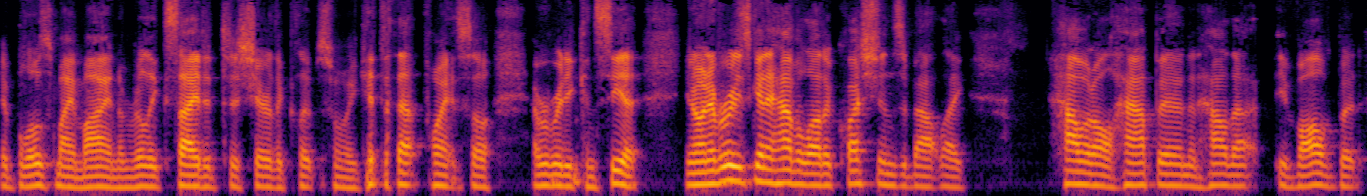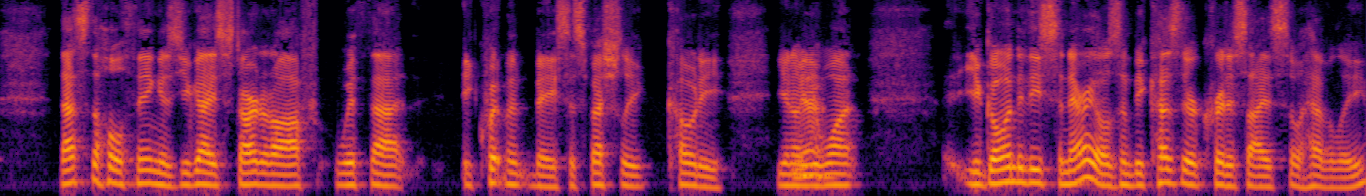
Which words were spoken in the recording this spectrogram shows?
It blows my mind. I'm really excited to share the clips when we get to that point so everybody can see it. You know, and everybody's going to have a lot of questions about like how it all happened and how that evolved, but that's the whole thing is you guys started off with that equipment base, especially Cody. You know, Yeah. you want you go into these scenarios and because they're criticized so heavily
